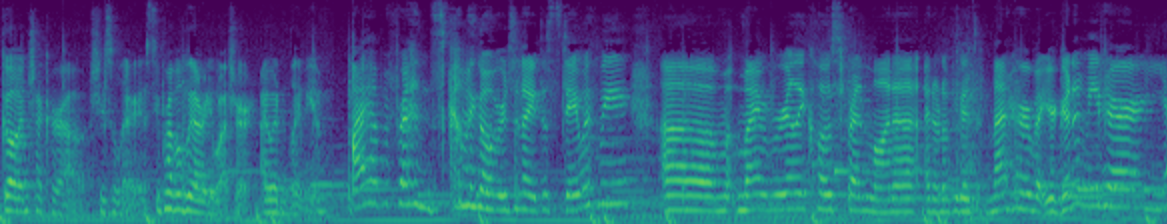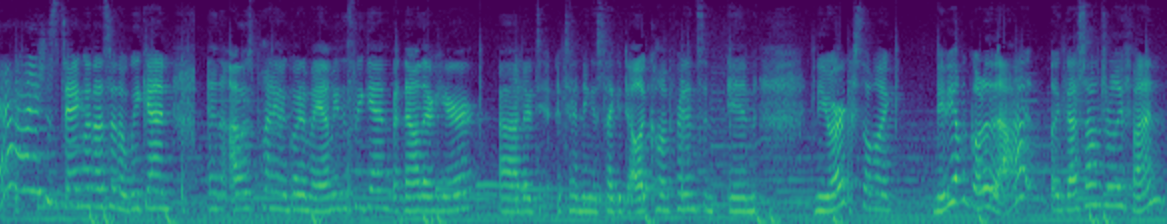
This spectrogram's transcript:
go and check her out. She's hilarious. You probably already watch her. I wouldn't blame you. I have a friend coming over tonight to stay with me. Um, my really close friend Lana. I don't know if you guys met her, but you're gonna meet her. Yeah, she's staying with us for the weekend. And I was planning on going to Miami this weekend, but now they're here. Uh, they're attending a psychedelic conference in, in New York. So I'm like, maybe I'll go to that. Like that sounds really fun.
